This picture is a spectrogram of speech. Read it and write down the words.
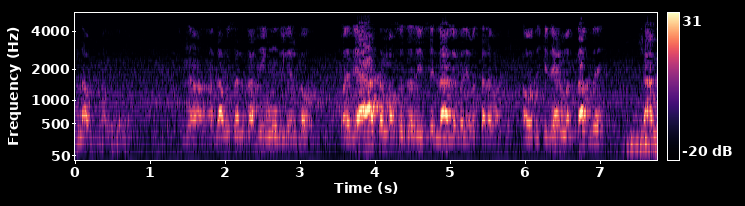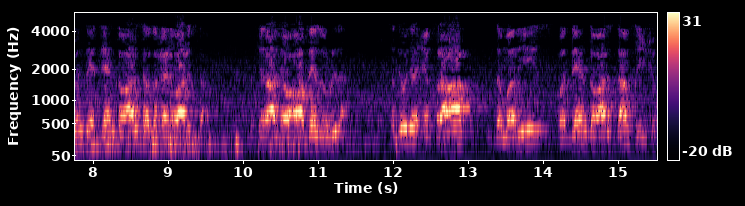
اللہ. نا ادا مسئلہ تاکہ مو ذکر کرو. وزیات مقصد دی صلی اللہ علیہ وسلم او دین مطلب دے، شامل دے دین دوارث او غیر وارث دا. جنا جو عادے ضروری دا. دے وجہ اقرار دا مریض پر دین دوارث دا صحیح شو.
